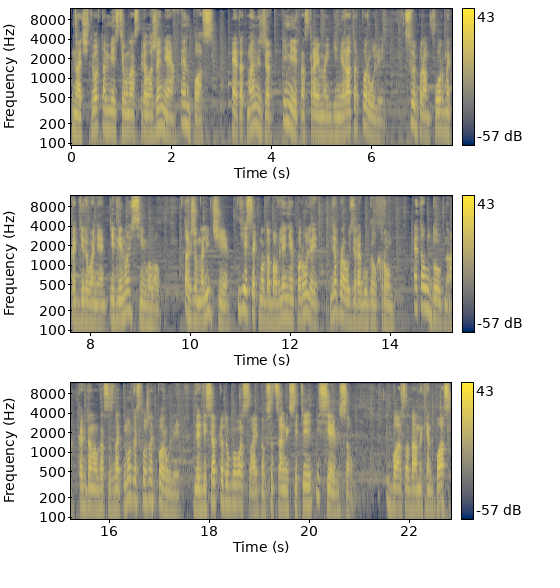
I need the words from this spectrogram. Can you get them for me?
На четвертом месте у нас приложение NPass. Этот менеджер имеет настраиваемый генератор паролей с выбором формы кодирования и длиной символов. Также в наличии есть окно добавления паролей для браузера Google Chrome. Это удобно, когда надо создать много сложных паролей для десятка другого сайтов, социальных сетей и сервисов. База данных NPass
